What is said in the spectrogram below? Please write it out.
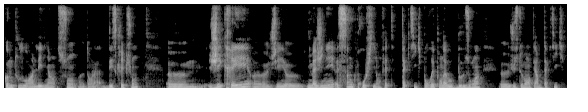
Comme toujours, hein, les liens sont euh, dans la description. Euh, j'ai créé, euh, j'ai imaginé cinq profils en fait tactiques pour répondre à vos besoins justement en termes tactiques.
